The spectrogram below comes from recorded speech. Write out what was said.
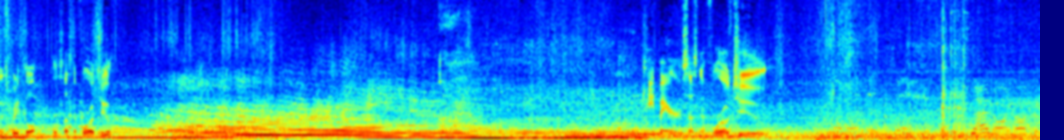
That's pretty cool. Little Cessna 402. Cape Air Cessna 402. Yeah, I know, I know.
